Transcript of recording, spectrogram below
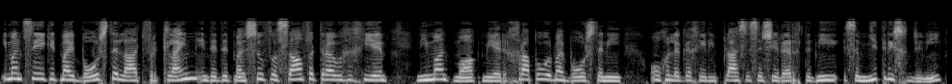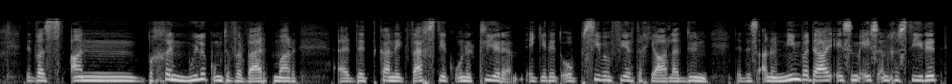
Iemand sê ek het my borste laat verklein en dit het my soveel selfvertroue gegee. Niemand maak meer grappe oor my borste nie. Ongelukkig het die plastiese chirurg dit nie simmetries gedoen nie. Dit was aan begin moeilik om te verwerk, maar uh, dit kan ek wegsteek onder klere. Ek het dit op 47 jaar laat doen. Dit is anoniem wat daai SMS ingestuur het.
